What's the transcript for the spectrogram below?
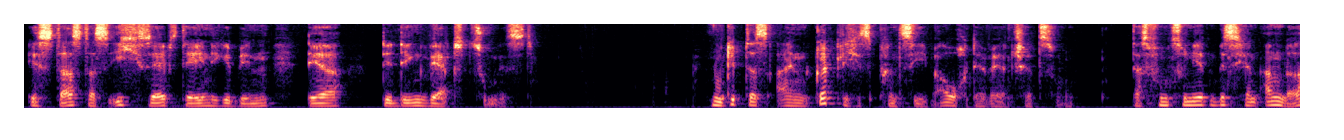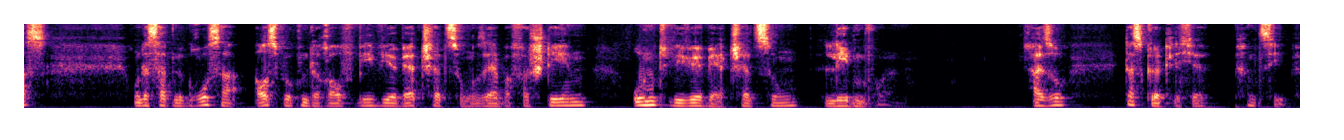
ist das, dass ich selbst derjenige bin, der den Dingen Wert zumisst. Nun gibt es ein göttliches Prinzip auch der Wertschätzung. Das funktioniert ein bisschen anders und das hat eine große Auswirkung darauf, wie wir Wertschätzung selber verstehen und wie wir Wertschätzung leben wollen. Also das göttliche Prinzip.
